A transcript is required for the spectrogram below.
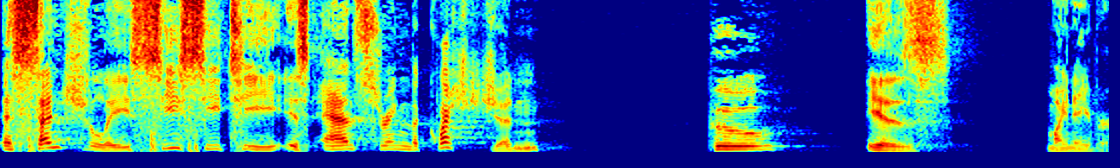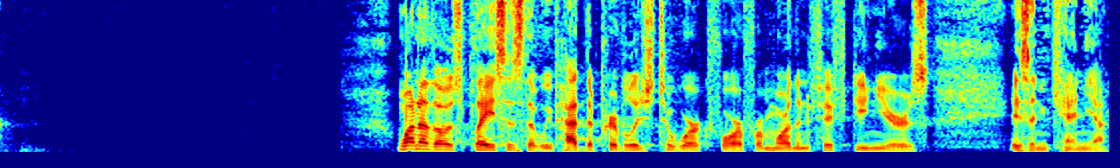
Essentially, CCT is answering the question who is my neighbor? One of those places that we've had the privilege to work for for more than 15 years is in Kenya.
